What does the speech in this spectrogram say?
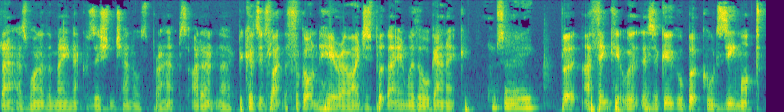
that as one of the main acquisition channels, perhaps. I don't know. Because it's like the forgotten hero, I just put that in with organic. absolutely. But I think it was there's a Google book called Zmot,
